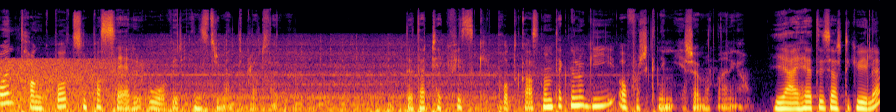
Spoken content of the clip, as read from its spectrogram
og en tankbåt som passerer over instrumentplattformen. Dette er Tekfisk, podkasten om teknologi og forskning i sjømatnæringa. Jeg heter Kjersti Kvile,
